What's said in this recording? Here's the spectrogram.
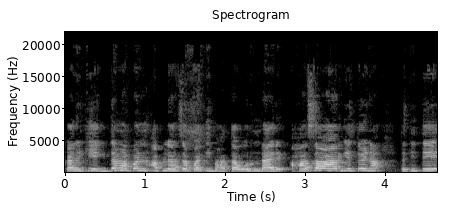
कारण की एकदम आपण आपल्या चपाती भातावरून डायरेक्ट हासा आहार घेतोय ना तर तिथे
